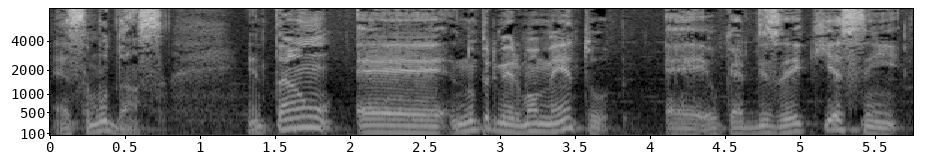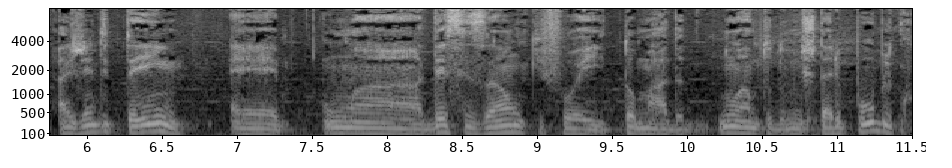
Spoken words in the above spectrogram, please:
essa mudança. Então, é, no primeiro momento, é, eu quero dizer que assim a gente tem é, uma decisão que foi tomada no âmbito do Ministério Público,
